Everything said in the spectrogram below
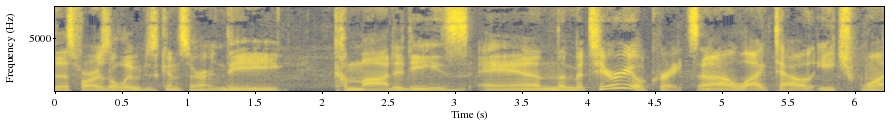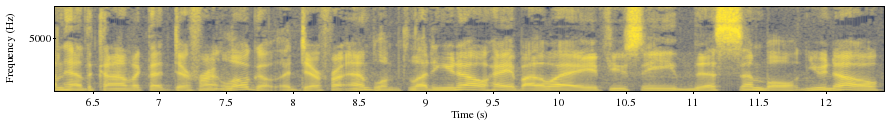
as far as the loot is concerned, the commodities and the material crates. And I liked how each one had the kind of like that different logo, a different emblem, letting you know, hey, by the way, if you see this symbol, you know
